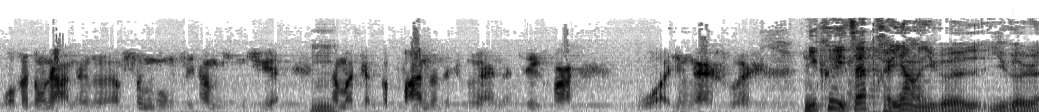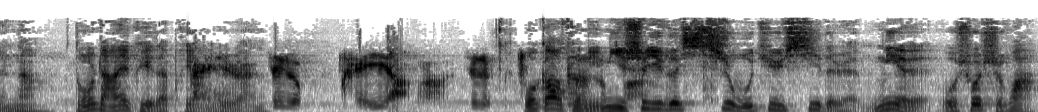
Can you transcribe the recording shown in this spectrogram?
我和董事长这个分工非常明确，嗯那么整个班子的成员呢这一块儿，我应该说是，你可以再培养一个一个人呐、董事长也可以再培养哎一个人。，呀这个培养啊，这个我告诉你，你是一个事无巨细的人，你也我说实话，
